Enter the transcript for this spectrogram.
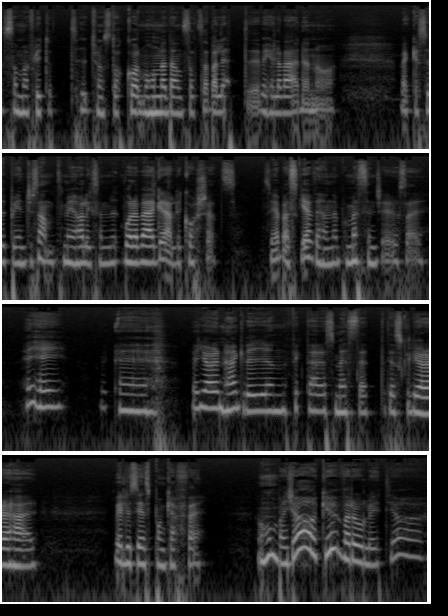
Som har flyttat hit från Stockholm och hon har dansat så balett över hela världen och verkar superintressant. Men jag har liksom, våra vägar har aldrig korsats. Så jag bara skrev till henne på Messenger och så här, hej hej, eh, jag gör den här grejen, fick det här smset, att jag skulle göra det här. Vill du ses på en kaffe? Och hon bara, ja gud vad roligt, jag,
